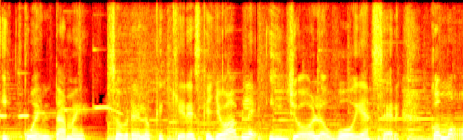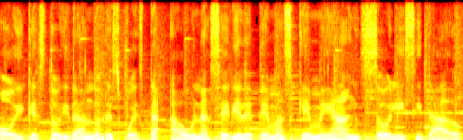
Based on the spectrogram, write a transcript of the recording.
y cuéntame sobre lo que quieres que yo hable y yo lo voy a hacer. Como hoy que estoy dando respuesta a una serie de temas que me han solicitado.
